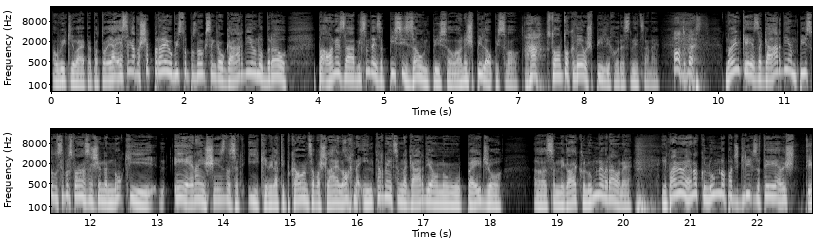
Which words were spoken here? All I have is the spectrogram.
pa Weekly Wipe. Pa to. ja, jaz sem ga pa še prej v bistvu poznal, ker sem ga v Guardianu bral, pa on je za, mislim, da je za PC Zone pisal, on je špila opisoval. Aha, Sto on to kve v špilih, v resnici. oh, the best. No, in ki je za Guardian pisal, da se spomnim, sem še na Noki E61i, ki je imela tipkovnica, pa šla je lahko na internet, sem na Guardianu pageu, uh, sem njegove kolumne bral. Ne? In pa imel eno kolumno, pač glih za te, a veš, Ti,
